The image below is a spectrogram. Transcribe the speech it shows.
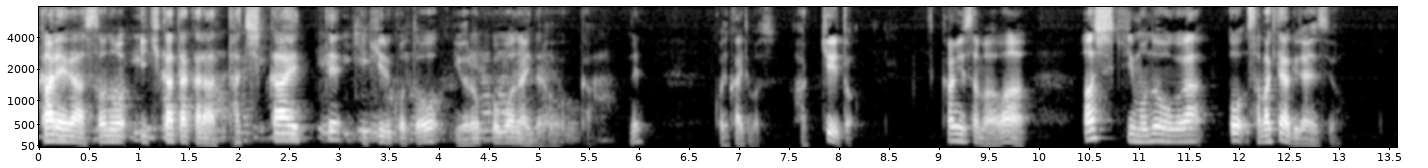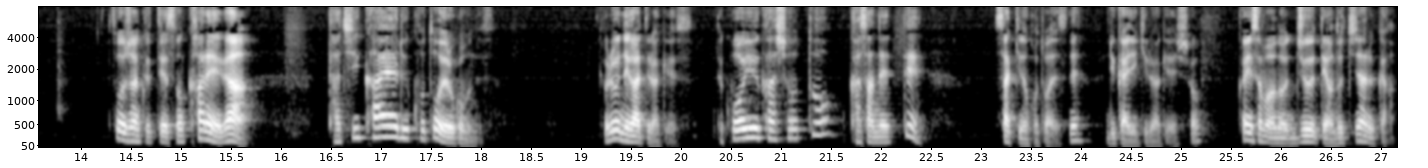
彼がその生き方から立ち返って生きることを喜ばないだろうか。ね。ここに書いてます。はっきりと。神様は悪しき者がを裁きたいわけじゃないんですよ。そうじゃなくてその彼が立ち返ることを喜ぶんです。これを願ってるわけです。でこういう箇所と重ねてさっきの言葉ですね。理解できるわけでしょ。神様の重点はどっちにあるか。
